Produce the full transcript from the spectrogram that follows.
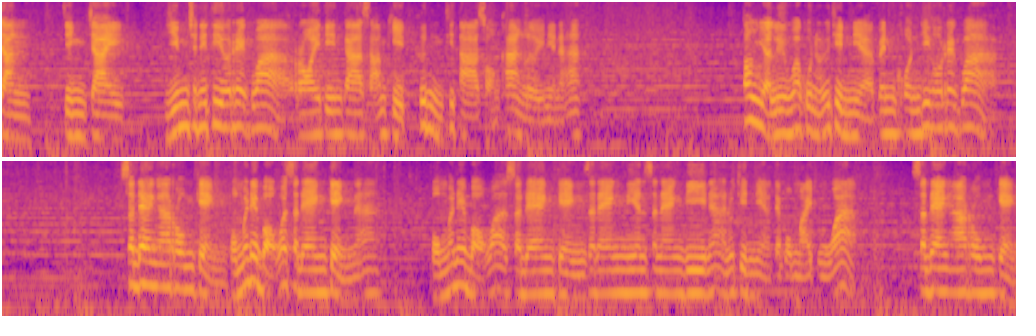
จังจริงใจ ยิ้มชนิดที่เรียกว่ารอยตีนกาสามขีดขึ้นที่ตาสองข้างเลยเนี่ยนะฮะต้องอย่าลืมว่าคุณอนุทินเนี่ยเป็นคนที่เขาเรียกว่า แสดงอารมณ์เก่ง ผมไม่ได้บอกว่าแสดงเก่งนะ ผมไม่ได้บอกว่าแสดงเก่ง แสดงเนียนแสดงดีนะอนุทินเนี่ยแต่ผมหมายถึงว่า แสดงอารมณ์เก่ง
